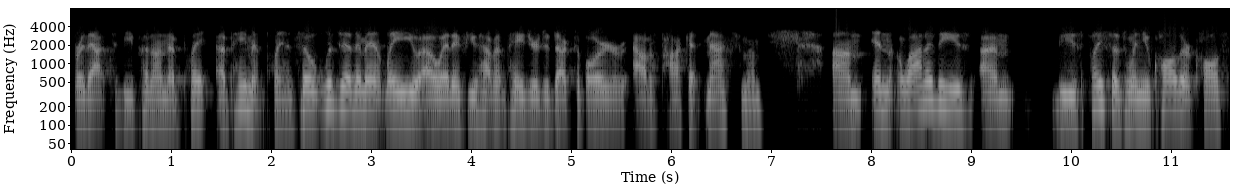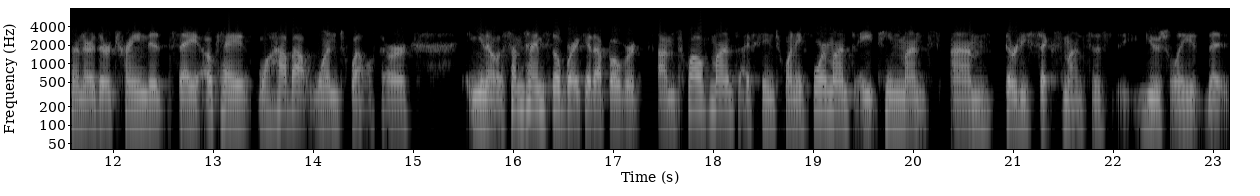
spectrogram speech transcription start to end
for that to be put on a, pay, a payment plan. So legitimately, you owe it if you haven't paid your deductible or your out of pocket maximum. Um, and a lot of these um, these places, when you call their call center, they're trained to say, okay, well, how about one twelfth or you know, sometimes they'll break it up over um, 12 months. I've seen 24 months, 18 months, um, 36 months is usually the,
